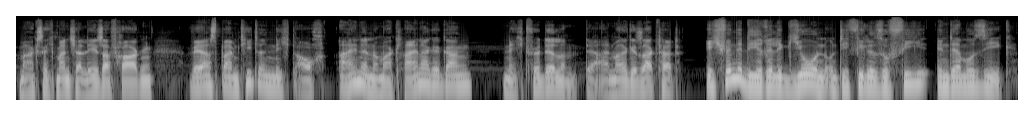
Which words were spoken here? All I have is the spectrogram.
Mag sich mancher Leser fragen, wäre es beim Titel nicht auch eine Nummer kleiner gegangen? Nicht für Dylan, der einmal gesagt hat, ich finde die Religion und die Philosophie in der Musik.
